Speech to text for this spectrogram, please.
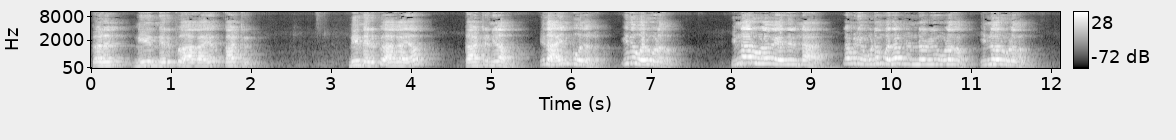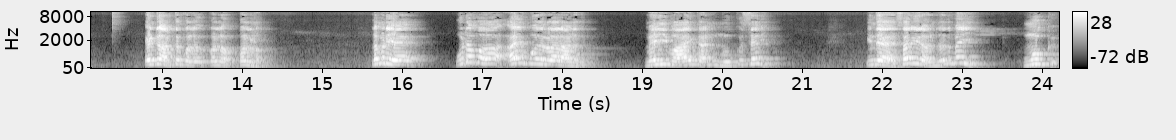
கடல் நீர் நெருப்பு ஆகாயம் காற்று. நீர் நெருப்பு ஆகாயம் காற்று நிலம். இது ஐம்பூதங்கள். இது ஒரு உலகம். இன்னொரு உலகம் எதுன்னா நம்முடைய உடம்பு தான் இன்னொரு உலகம் இன்னொரு உலகம் என்று அர்த்தம் கொள்ள கொள்ள கொள்ளணும். நம்முடைய உடம்பு ஐம்பூதங்களால் ஆனது. மெய் வாய் கண் மூக்கு செவி. இந்த சரீரம் வந்து மெய் மூக்கு.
